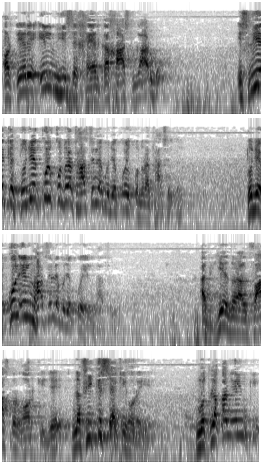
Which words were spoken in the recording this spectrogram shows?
اور تیرے علم ہی سے خیر کا خاصگار ہوں۔ اس لیے کہ تجھے کل قدرت حاصل ہے، مجھے کوئی قدرت حاصل نہیں۔ تجھے کل علم حاصل ہے، مجھے کوئی علم حاصل نہیں۔ اب یہ ذرا الفاظ پر غور کیجیے، نفی کس سے کی ہو رہی ہے؟ مطلقاً علم کی۔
